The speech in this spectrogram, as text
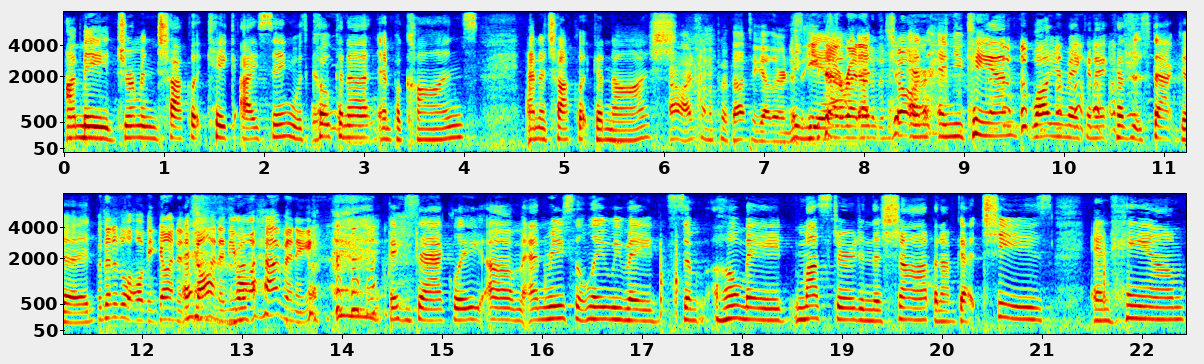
I made German chocolate cake icing with coconut and pecans and a chocolate ganache. Oh, I just want to put that together and just eat that right out of the jar. And, and you can while you're making it because it's that good. but then it'll all be gone and gone and you won't have any. Exactly. Um, and recently we made some homemade mustard in the shop, and I've got cheese and ham,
